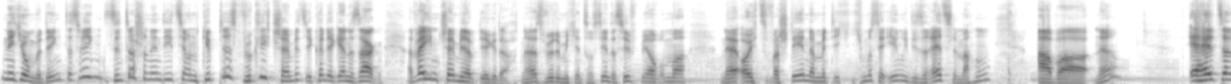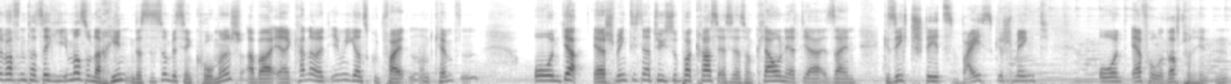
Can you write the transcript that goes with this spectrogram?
nicht unbedingt. Deswegen sind da schon Indizien und gibt es wirklich Champions? Ihr könnt ja gerne sagen, an welchen Champion habt ihr gedacht? Ne, das würde mich interessieren, das hilft mir auch immer, ne, euch zu verstehen, damit ich, ich muss ja irgendwie diese Rätsel machen, aber, ne, er hält seine Waffen tatsächlich immer so nach hinten, das ist so ein bisschen komisch, aber er kann damit irgendwie ganz gut fighten und kämpfen Und ja, er schminkt sich natürlich super krass. Er ist ja so ein Clown. Er hat ja sein Gesicht stets weiß geschminkt. Und er verursacht von hinten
